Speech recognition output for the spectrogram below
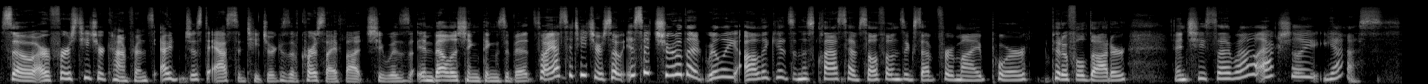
So, our first teacher conference, I just asked the teacher, because of course I thought she was embellishing things a bit. So, I asked the teacher, So, is it true that really all the kids in this class have cell phones except for my poor, pitiful daughter? And she said, Well, actually, yes.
